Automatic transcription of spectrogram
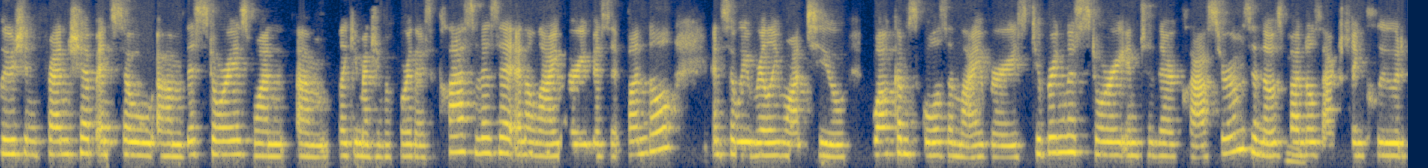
inclusion, friendship. And so um, this story is one, um, like you mentioned before, there's a class visit and a library visit bundle. And so we really want to welcome schools and libraries to bring this story into their classrooms. And those Mm. bundles actually include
